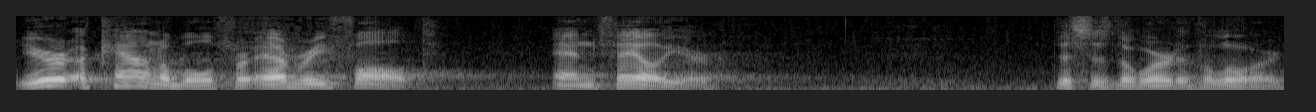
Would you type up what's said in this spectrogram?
you're accountable for every fault and failure. This is the word of the Lord.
